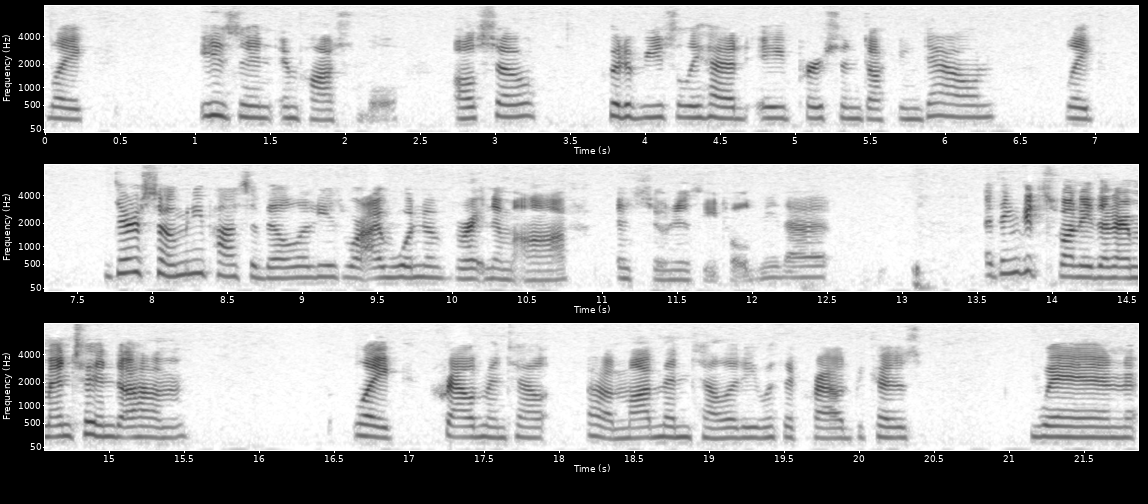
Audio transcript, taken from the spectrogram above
like, isn't impossible. Also, could have easily had a person ducking down. Like, there's so many possibilities where I wouldn't have written him off as soon as he told me that. I think it's funny that I mentioned um like crowd mental uh, mob mentality with a crowd because when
